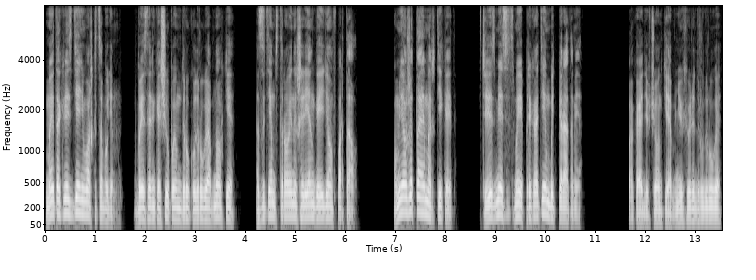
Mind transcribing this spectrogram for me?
«Мы так весь день вошкаться будем. Быстренько щупаем друг у друга обновки, а затем стройной шеренгой идем в портал. У меня уже таймер тикает. Через месяц мы прекратим быть пиратами». Пока девчонки обнюхивали друг друга,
